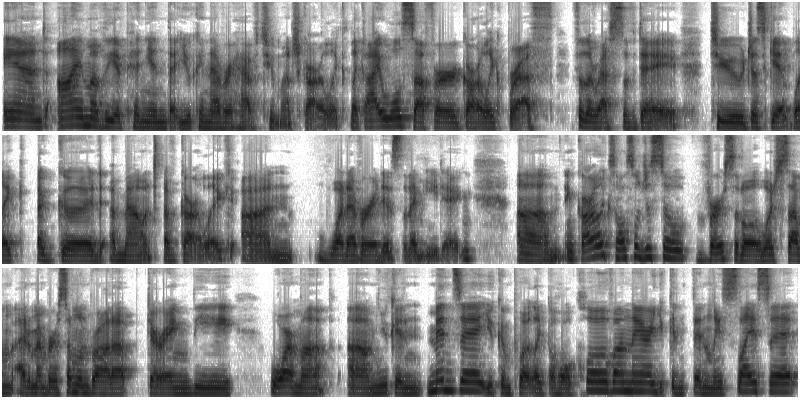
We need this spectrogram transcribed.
and I'm of the opinion that you can never have too much garlic. Like, I will suffer garlic breath for the rest of the day to just get like a good amount of garlic on whatever it is that I'm eating. Um, and garlic's also just so versatile, which some I remember someone brought up during the warm up. Um, you can mince it, you can put like the whole clove on there, you can thinly slice it.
